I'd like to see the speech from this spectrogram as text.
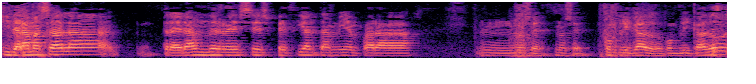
quitará más ala, traerá un DRS especial también para, mm, no sé, no sé, complicado, complicado.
